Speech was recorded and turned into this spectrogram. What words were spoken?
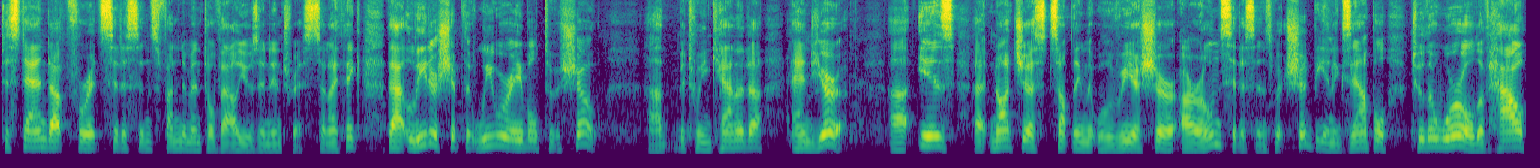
to stand up for its citizens' fundamental values and interests. And I think that leadership that we were able to show uh, between Canada and Europe uh, is uh, not just something that will reassure our own citizens, but should be an example to the world of how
